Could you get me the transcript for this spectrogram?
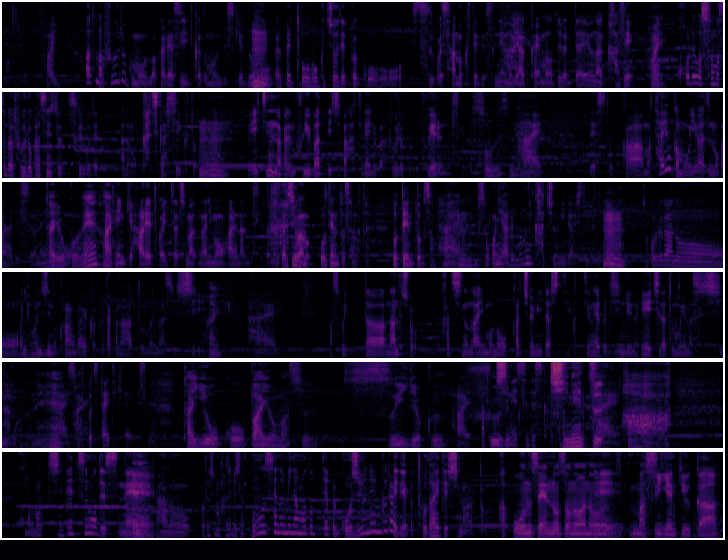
はい、あとまあ風力も分かりやすいかと思うんですけど、うん。やっぱり東北地方でやっぱりこうすごい寒くてですね、もうはい。厄介者と言われたような風。はい、これをそもそも風力発電所で作ることであの価値化していくと、うん、1年の中でも冬場って一番発電量が風力増えるんですけどもそうですね、はい、ですとか、まあ、太陽光も言わずもがなですよね。太陽光ね。はい。天気晴れとか言ってしまうと何もあれなんですけど昔はお天道様と、お天道さんはい。うん。そこにあるものに価値を見出していくと、うん。これがあの日本人の考え方かなと思いますし、はい。はい。まあ、そういったなんでしょう。価値のないものを価値を見出していくっていうのがやっぱり人類の英知だと思いますし。なるほどね、はい、そういうとこ伝えていきたいですね。太陽光バイオマス水力はい、あと地熱ですか。地熱。ははいあ。この地熱もですね、ええ。あの私も初めて温泉の源ってやっぱり50年ぐらいでやっぱ途絶えてしまうと。あ温泉のそのあの、えまあ水源というか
